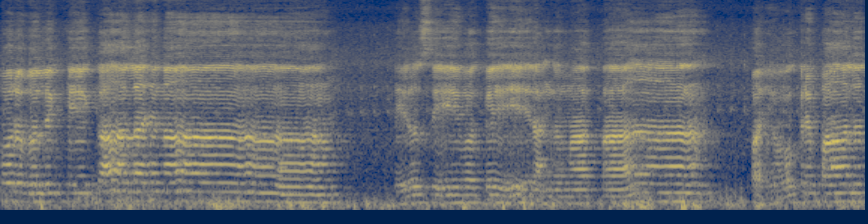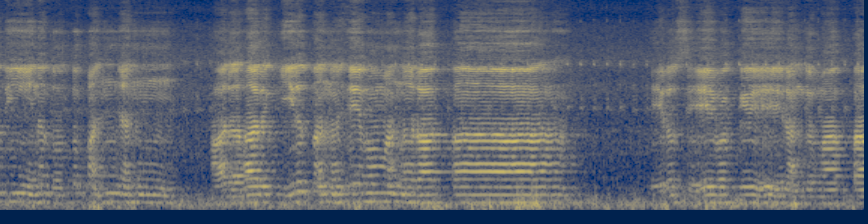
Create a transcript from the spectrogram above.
ਪੁਰਬ ਲਿਖੇ ਕਾਲਹਨਾ ਤੇਰ ਸੇਵਕੇ ਰੰਗ ਮਾਤਾ, ਭਇਓ ਕਿਰਪਾਲ ਦੀਨ ਦੁਖ ਭੰਜਨ। ਹਰ ਹਰ ਕੀਰਤਨ ਏਵ ਮਨ ਰਾਤਾ ਤੇਰੋ ਸੇਵਕੇ ਰੰਗ ਮਾਤਾ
